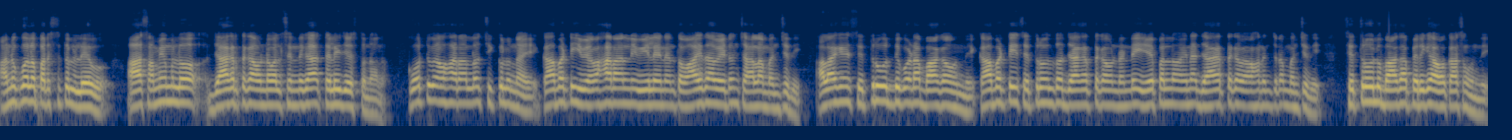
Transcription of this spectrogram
అనుకూల పరిస్థితులు లేవు. ఆ సమయంలో జాగ్రత్తగా ఉండవలసిందిగా తెలియజేస్తున్నాను. కోర్టు వ్యవహారాల్లో చిక్కులున్నాయి. కాబట్టి ఈ వ్యవహారాల్ని వీలైనంత వాయిదా వేయడం చాలా మంచిది. అలాగే శత్రువృద్ధి కూడా బాగా ఉంది. కాబట్టి శత్రువులతో జాగ్రత్తగా ఉండండి. ఏ పనిలో అయినా జాగ్రత్తగా వ్యవహరించడం మంచిది. శత్రువులు బాగా పెరిగే అవకాశం ఉంది.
